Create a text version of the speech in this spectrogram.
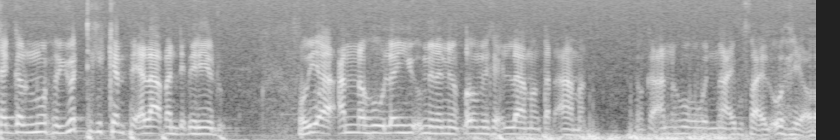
تغل نوح يوتكي كيمبي إلا باند بريدو. ويا أنه لن يؤمن من قومك إلا من قد آمن. دونك أنه هو النائب فاعل أوحي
